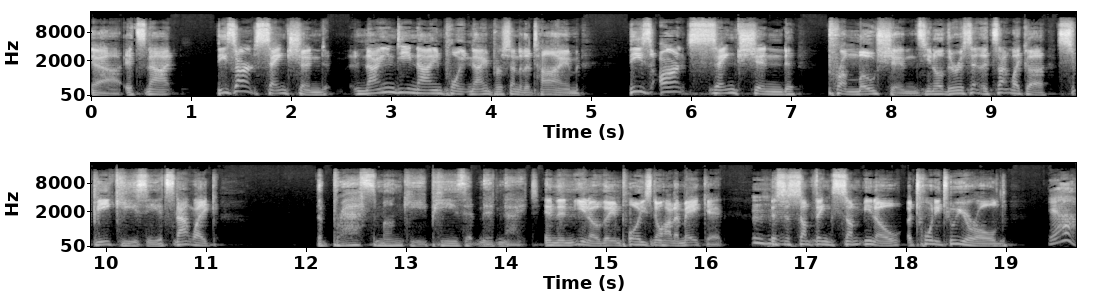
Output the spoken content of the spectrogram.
Yeah, it's not, these aren't sanctioned 99.9% of the time. These aren't sanctioned promotions. You know, there isn't, it's not like a speakeasy. It's not like the brass monkey pees at midnight. And then, you know, the employees know how to make it. This is something some, you know, a 22 year old Yeah.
